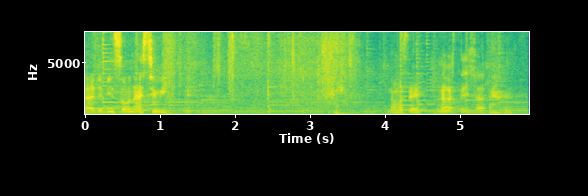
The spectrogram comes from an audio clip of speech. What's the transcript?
Like they've been so nice to me. Namaste. Namaste, sir.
